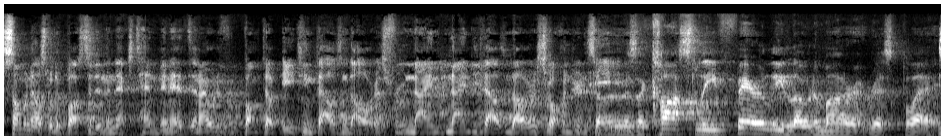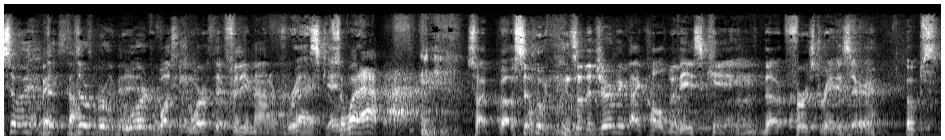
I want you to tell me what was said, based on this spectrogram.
someone else would have busted in the next 10 minutes, and I would have bumped up $18,000 from nine- $90,000 to 108. So it was a costly, fairly low to moderate risk play. So uh, the, the reward wasn't worth it for the amount of Right. risk. So what happened? So, I, so, so the German guy called with Ace King, the first raiser, Oops.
